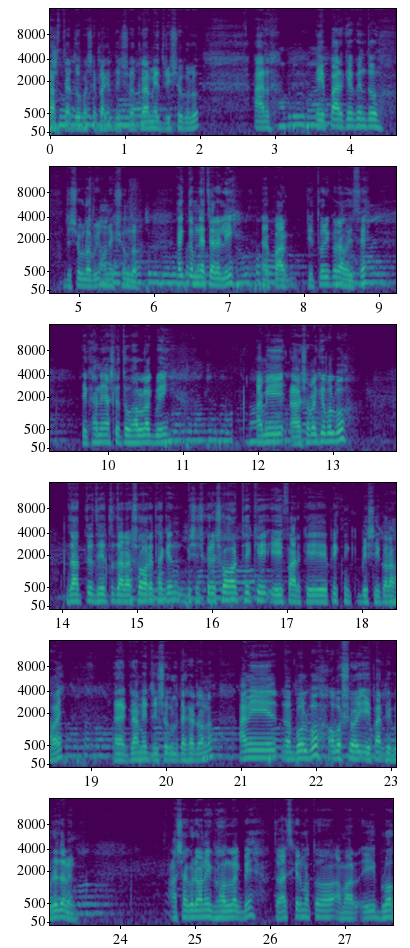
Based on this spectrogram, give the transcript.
রাস্তার দুপাশে প্রাকৃতিক দৃশ্য গ্রামের দৃশ্যগুলো। আর এই পার্কে কিন্তু দৃশ্যগুলো অনেক সুন্দর। একদম ন্যাচারালি পার্কটি তৈরি করা হয়েছে। এখানে আসলে তো ভালো লাগবেই। আমি সবাইকে বলব যাতে যেহেতু যারা শহরে থাকেন বিশেষ করে শহর থেকে এই পার্কে পিকনিক বেশি করা হয়। গ্রামের দৃশ্যগুলো দেখার জন্য। আমি বলব, অবশ্যই এই পার্কে ঘুরে যাবেন। আশা করি অনেক ভালো লাগবে। তো আজকের মতো আমার এই ব্লগ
